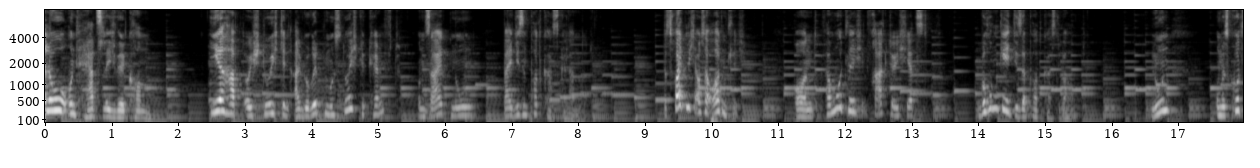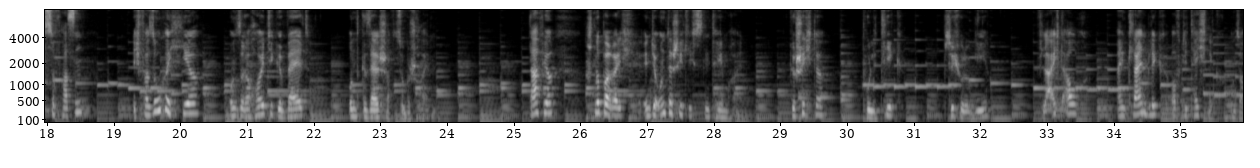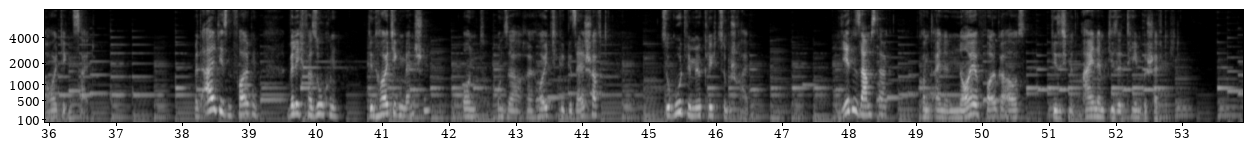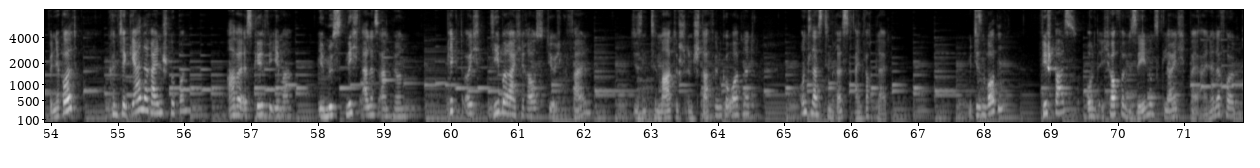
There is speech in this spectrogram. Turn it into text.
Hallo und herzlich willkommen. Ihr habt euch durch den Algorithmus durchgekämpft und seid nun bei diesem Podcast gelandet. Das freut mich außerordentlich. Und vermutlich fragt ihr euch jetzt, worum geht dieser Podcast überhaupt? Nun, um es kurz zu fassen, ich versuche hier unsere heutige Welt und Gesellschaft zu beschreiben. Dafür schnuppere ich in die unterschiedlichsten Themen rein. Geschichte, Politik, Psychologie, vielleicht auch einen kleinen Blick auf die Technik unserer heutigen Zeit. Mit all diesen Folgen will ich versuchen, den heutigen Menschen und unsere heutige Gesellschaft so gut wie möglich zu beschreiben. Jeden Samstag kommt eine neue Folge aus, die sich mit einem dieser Themen beschäftigt. Wenn ihr wollt, könnt ihr gerne reinschnuppern, aber es gilt wie immer, ihr müsst nicht alles anhören. Pickt euch die Bereiche raus, die euch gefallen, die sind thematisch in Staffeln geordnet und lasst den Rest einfach bleiben. Mit diesen Worten viel Spaß und ich hoffe, wir sehen uns gleich bei einer der Folgen.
